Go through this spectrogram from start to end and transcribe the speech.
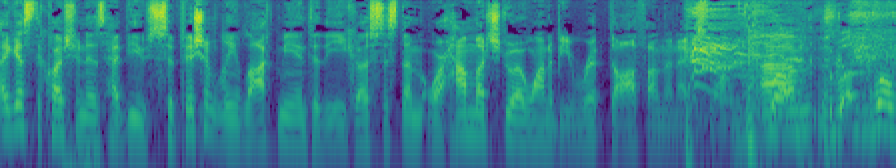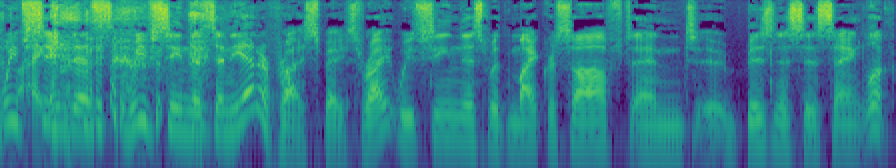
I guess the question is, have you sufficiently locked me into the ecosystem, or how much do I want to be ripped off on the next one? Um, well, well, we've seen this. We've seen this in the enterprise space, right? We've seen this with Microsoft and uh, businesses saying, "Look,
